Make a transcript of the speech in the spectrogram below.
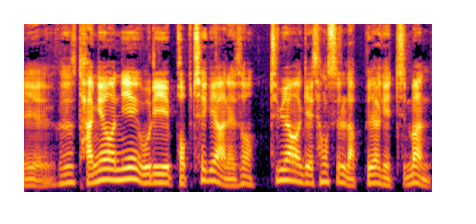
예, 그래서 당연히 우리 법 체계 안에서 투명하게 상속세를 납부해야겠지만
